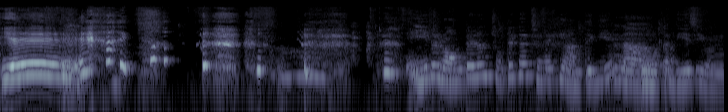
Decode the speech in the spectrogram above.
ইয়ে। এটা রংটা এরকম চটে গেছে নাকি আনতে গিয়ে? না ওটা দিয়েছি অমনি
